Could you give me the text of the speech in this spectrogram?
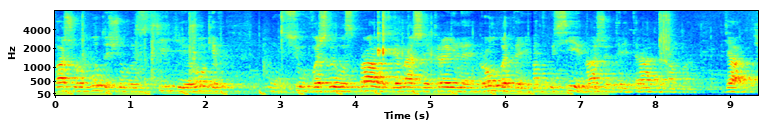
вашу роботу, що ви стільки років цю важливу справу для нашої країни робите від усієї нашої територіальної громади. Дякую.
